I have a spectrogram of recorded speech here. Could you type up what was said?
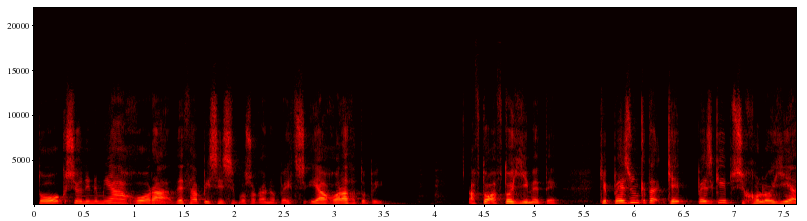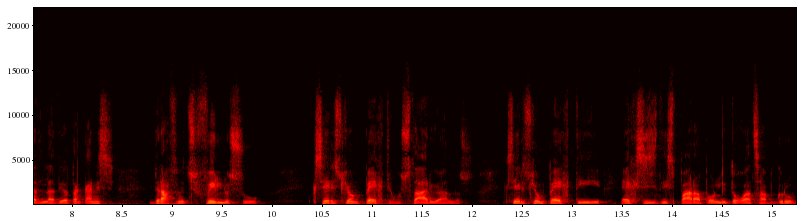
το auction είναι μια αγορά. Δεν θα πεις εσύ πόσο κάνει ο παίχτης, η αγορά θα το πει. Αυτό, αυτό γίνεται. Και, παίζουν και, τα, και παίζει και η ψυχολογία. Δηλαδή, όταν κάνεις draft με τους φίλους σου, ξέρεις ποιον παίχτη γουστάρει ο άλλος; Ξέρεις ποιον παίχτη έχει συζητήσει πάρα πολύ το WhatsApp group;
